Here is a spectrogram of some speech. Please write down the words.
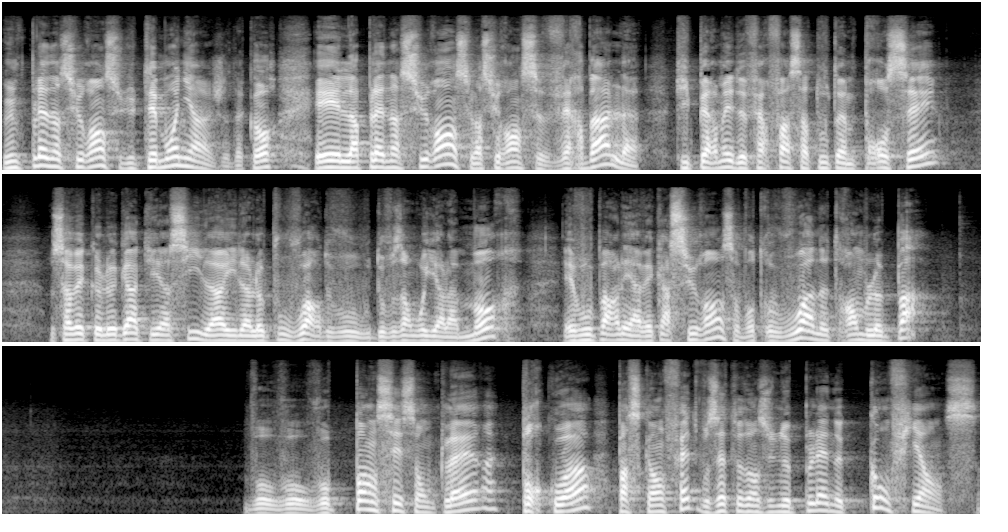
Une pleine assurance du témoignage, d'accord? Et la pleine assurance, l'assurance verbale, qui permet de faire face à tout un procès. Vous savez que le gars qui est assis là, il a le pouvoir de vous, de vous envoyer à la mort, et vous parlez avec assurance, votre voix ne tremble pas. Vos, vos pensées sont claires. Pourquoi? Parce qu'en fait, vous êtes dans une pleine confiance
